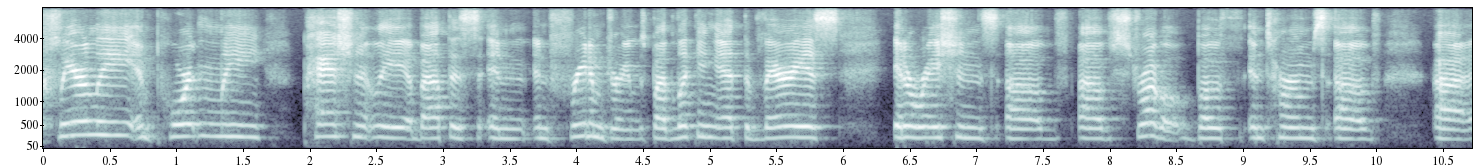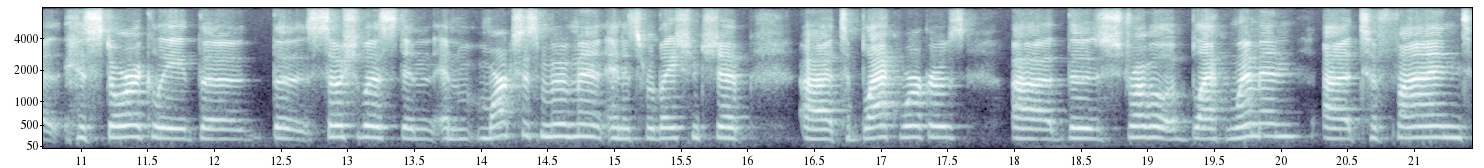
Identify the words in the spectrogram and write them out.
clearly, importantly, passionately about this in, in Freedom Dreams by looking at the various iterations of, of struggle, both in terms of uh, historically the the socialist and, and Marxist movement and its relationship uh, to black workers, uh, the struggle of black women uh, to find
